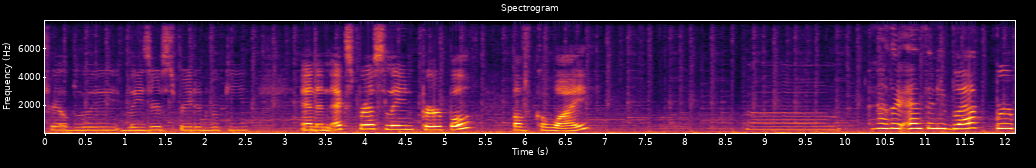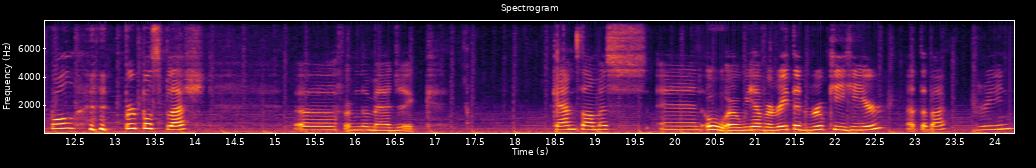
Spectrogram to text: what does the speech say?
Trailblazers rated rookie. And an Express Lane purple of Kawhi. Um, another Anthony Black purple. purple splash. Uh, from the Magic. Cam Thomas. And oh, uh, we have a rated rookie here at the back. Green.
